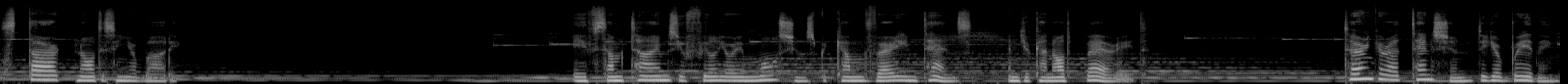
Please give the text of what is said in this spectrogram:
Start noticing your body. If sometimes you feel your emotions become very intense and you cannot bear it, turn your attention to your breathing.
